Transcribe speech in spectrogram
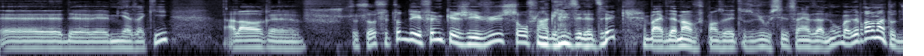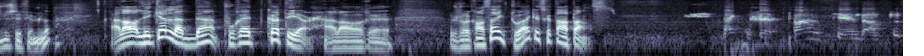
euh, de Miyazaki. Alors, euh, c'est ça, c'est tous des films que j'ai vus, sauf l'Anglaise et le Duc. Ben, évidemment, je pense que vous avez tous vu aussi Le Seigneur des Anneaux. Ben, vous avez probablement tous vu ces films-là. Alors, lesquels là-dedans pourraient être cotés 1? Alors, je vais commencer avec toi. Qu'est-ce que tu en penses? Ben, je pense que dans toute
